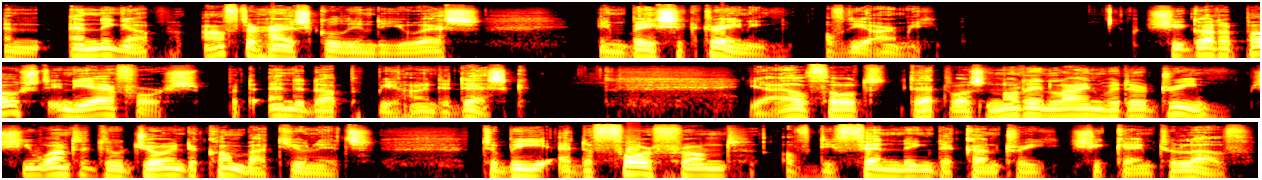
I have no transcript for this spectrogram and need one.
and ending up, after high school in the US, in basic training of the army. She got a post in the Air Force, but ended up behind a desk. Yael thought that was not in line with her dream. She wanted to join the combat units, to be at the forefront of defending the country she came to love.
